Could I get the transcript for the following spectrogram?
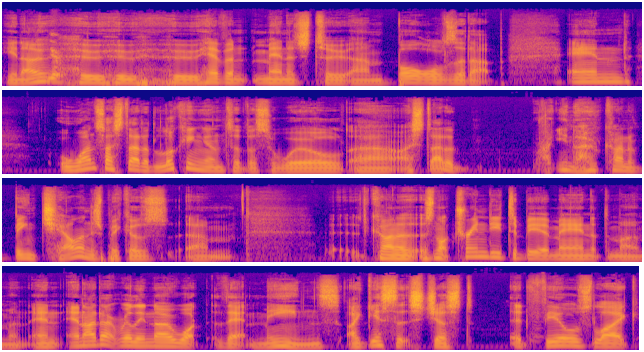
you know, Yep. who who who haven't managed to um, balls it up, and once I started looking into this world, uh, I started, you know, kind of being challenged because um, it kind of it's not trendy to be a man at the moment, and and I don't really know what that means. I guess it's just it feels like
